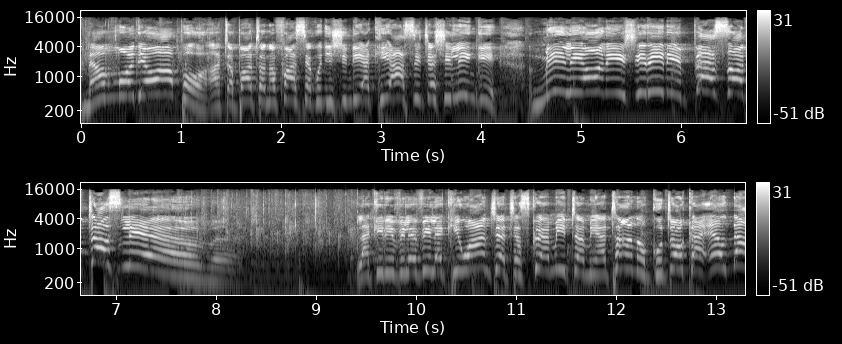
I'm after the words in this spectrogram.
Na mmojawapo atapata nafasi ya kujishindia kiasi cha shilingi milioni ishirini pesa taslim. Lakini vilevile vile kiwanja cha square mita mia tano kutoka eldadi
